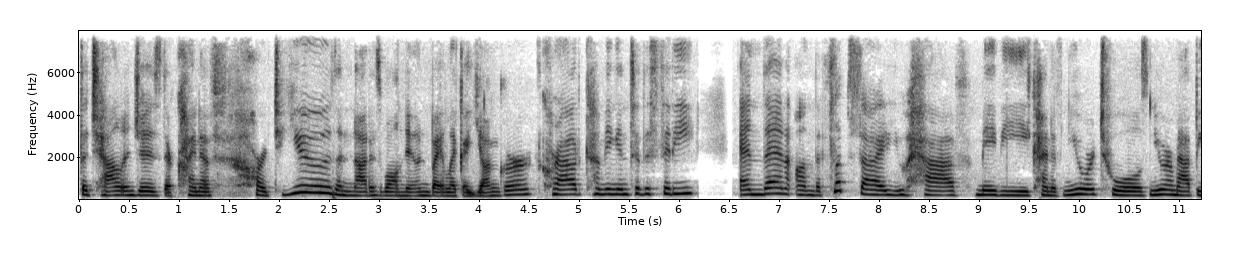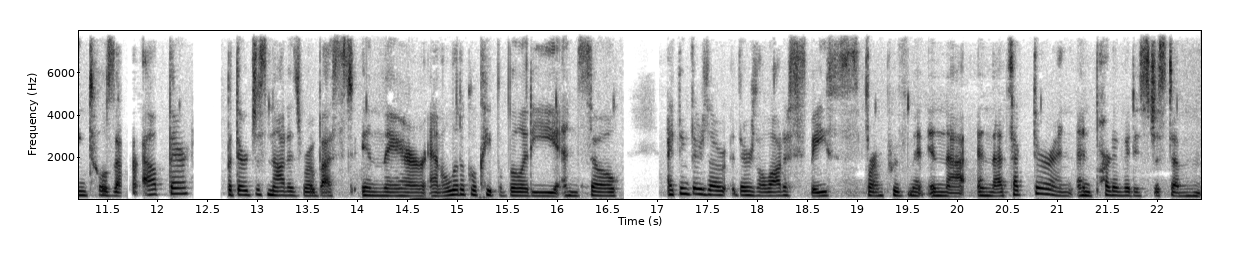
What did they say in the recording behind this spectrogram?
The challenge is they're kind of hard to use and not as well known by like a younger crowd coming into the city. And then on the flip side, you have maybe kind of newer tools, newer mapping tools that are out there, but they're just not as robust in their analytical capability. And so I think there's a there's a lot of space for improvement in that in that sector, and and part of it is just a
